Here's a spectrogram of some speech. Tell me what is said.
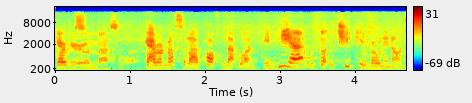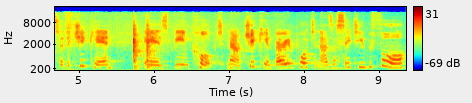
garam, Garam masala. garam masala, apart from that one. In here, we've got the chicken rolling on. So the chicken is being cooked. Now, chicken, very important. As I say to you before,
